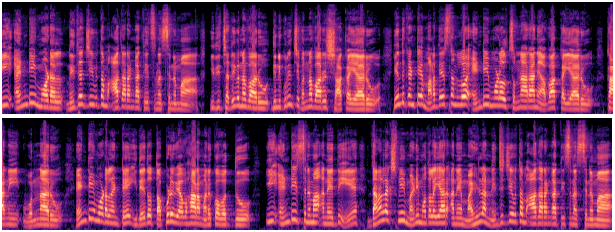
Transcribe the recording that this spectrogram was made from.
ఈ ఎన్డీ మోడల్ నిజ జీవితం ఆధారంగా తీసిన సినిమా. ఇది చదివిన వారు దీని గురించి విన్నవారు షాక్ అయ్యారు. ఎందుకంటే మన దేశంలో ఎన్డీ మోడల్స్ ఉన్నారా అని అవాక్ అయ్యారు. కానీ ఉన్నారు. ఎన్డీ మోడల్ అంటే ఇదేదో తప్పుడు వ్యవహారం అనుకోవద్దు. ఈ ఎన్డీ సినిమా అనేది ధనలక్ష్మి మణి మొదలయ్యార్ అనే మహిళ నిజ జీవితం ఆధారంగా తీసిన సినిమా.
